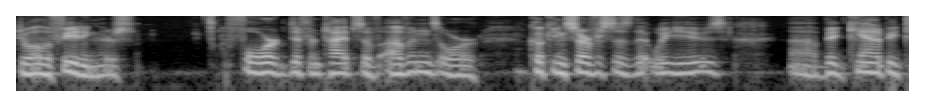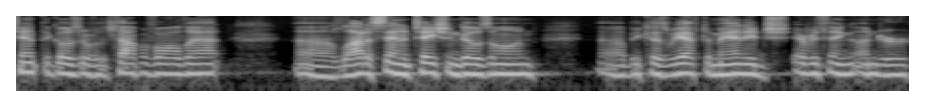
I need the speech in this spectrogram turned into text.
do all the feeding. There's four different types of ovens or cooking surfaces that we use. A big canopy tent that goes over the top of all that. Uh, a lot of sanitation goes on uh, because we have to manage everything under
